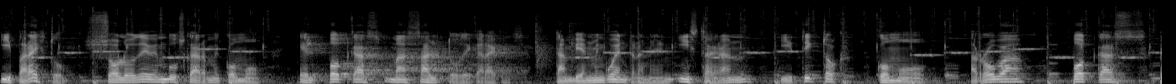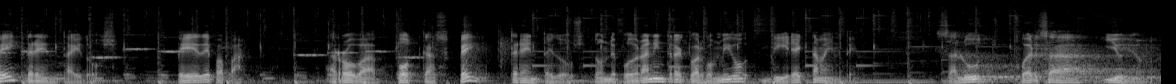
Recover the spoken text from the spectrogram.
Y para esto solo deben buscarme como el podcast más alto de Caracas. También me encuentran en Instagram y TikTok como arroba podcastp32. P de papá arroba podcastp32, donde podrán interactuar conmigo directamente. Salud, fuerza y unión.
